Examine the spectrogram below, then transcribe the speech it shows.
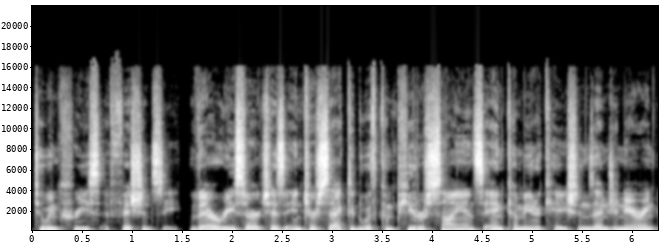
to increase efficiency. Their research has intersected with computer science and communications engineering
